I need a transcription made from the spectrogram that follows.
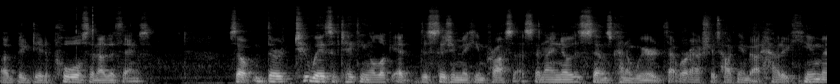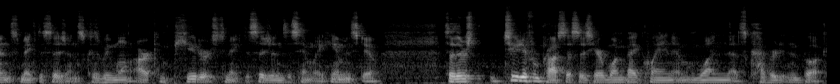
uh, big data pools, and other things. So there are two ways of taking a look at decision-making process. And I know this sounds kind of weird that we're actually talking about how do humans make decisions because we want our computers to make decisions the same way humans do. So there's two different processes here, one by Quain and one that's covered in the book.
